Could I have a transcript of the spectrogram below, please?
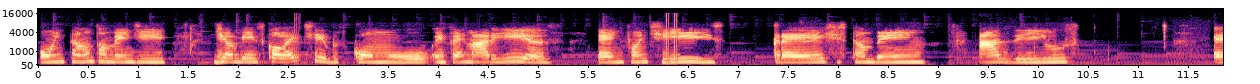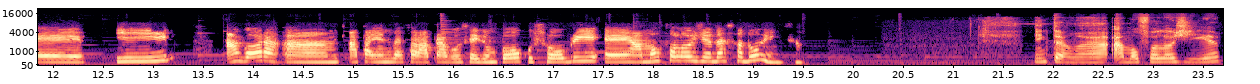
ou então também de de ambientes coletivos, como enfermarias é, infantis, creches também, asilos. É, e agora a, a Tayane vai falar para vocês um pouco sobre é, a morfologia dessa doença. Então, a, a, morfologia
